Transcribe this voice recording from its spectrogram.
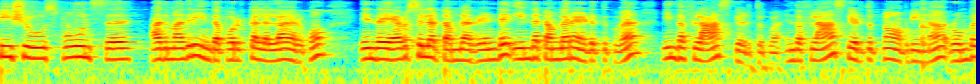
டிஷ்யூ ஸ்பூன்ஸு அது மாதிரி இந்த பொருட்கள் எல்லாம் இருக்கும். இந்த எவர்சிலர் டம்ளர் ரெண்டு இந்த டம்ளரும் எடுத்துக்குவேன். இந்த ஃப்ளாஸ்க் எடுத்துக்குவேன். இந்த ஃப்ளாஸ்க் எடுத்துக்கிட்டோம் அப்படின்னா ரொம்ப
